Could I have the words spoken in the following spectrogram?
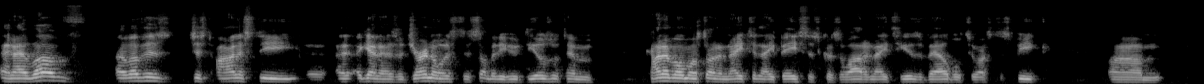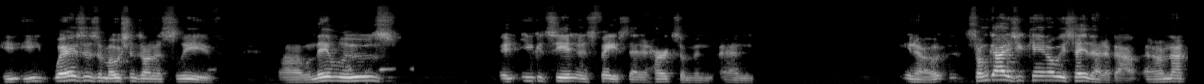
and I love I love his just honesty. Uh, again, as a journalist, as somebody who deals with him kind of almost on a night to night basis, because a lot of nights he is available to us to speak. Um, he, he wears his emotions on his sleeve. Uh, when they lose, it, you could see it in his face that it hurts him, and and you know some guys you can't always say that about. And I'm not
